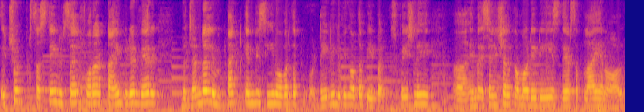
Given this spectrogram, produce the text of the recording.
it should sustain itself for a time period where the general impact can be seen over the daily living of the people especially uh, in the essential commodities their supply and all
